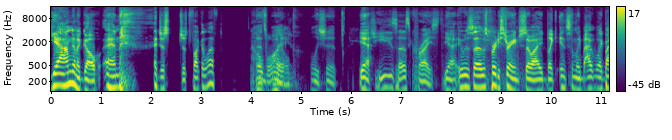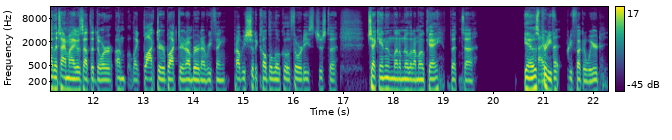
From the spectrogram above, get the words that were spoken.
yeah i'm gonna go and i just just fucking left That's oh boy. wild. Holy shit. yeah Jesus Christ. yeah it was uh, it was pretty strange so i like instantly I, like by the time i was out the door un, like blocked her blocked her number and everything probably should have called the local authorities just to check in and let them know that i'm okay but uh yeah it was pretty bet- pretty fucking weird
